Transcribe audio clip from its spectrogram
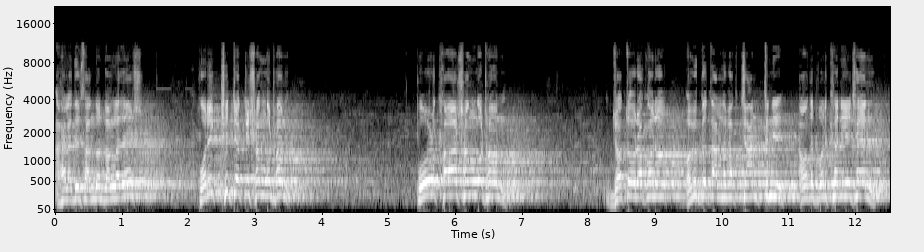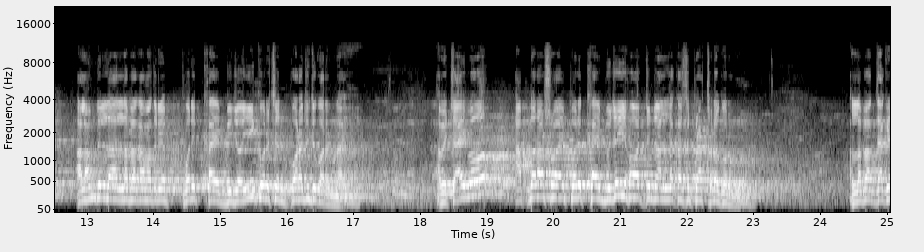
আহলাদিস আন্দোলন বাংলাদেশ, পরীক্ষিত একটি সংগঠন পোড় খাওয়া সংগঠন। যত রকম অভিজ্ঞতা আল্লাহবাক চান, তিনি আমাদের পরীক্ষা নিয়েছেন। আলহামদুলিল্লাহ আল্লাহবাক আমাদের পরীক্ষায় বিজয়ী করেছেন, পরাজিত করেন নাই। আমি চাইব আপনারা সবাই পরীক্ষায় বিজয়ী হওয়ার জন্য আল্লাহর কাছে প্রার্থনা করুন। আল্লাহবাক যাকে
